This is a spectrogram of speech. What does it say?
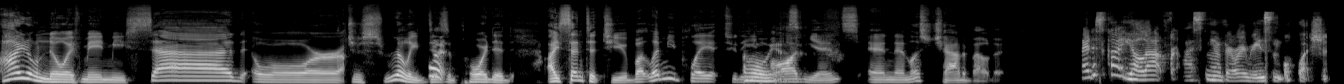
I don't know if made me sad or just really What? disappointed. I sent it to you, but let me play it to the Oh, yes. audience and then let's chat about it. I just got yelled at for asking a very reasonable question.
